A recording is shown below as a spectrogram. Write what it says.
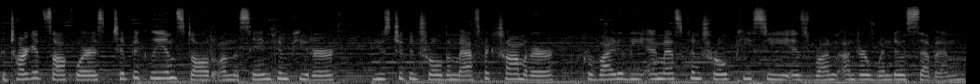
The target software is typically installed on the same computer used to control the mass spectrometer provided the MS Control PC is run under Windows 7.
